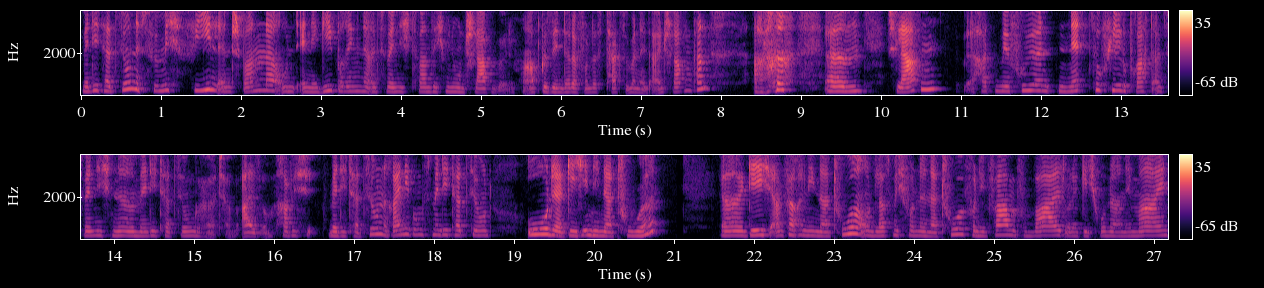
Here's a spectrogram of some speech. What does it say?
Meditation ist für mich viel entspannender und energiebringender, als wenn ich 20 Minuten schlafen würde. Mal abgesehen davon, dass ich tagsüber nicht einschlafen kann. Aber ähm, Schlafen hat mir früher nicht so viel gebracht, als wenn ich eine Meditation gehört habe. Also habe ich Meditation, Reinigungsmeditation oder gehe ich in die Natur. Äh, gehe ich einfach in die Natur und lasse mich von der Natur, von den Farben vom Wald oder gehe ich runter an den Main,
